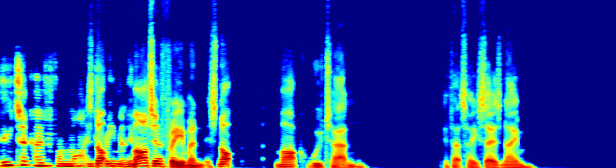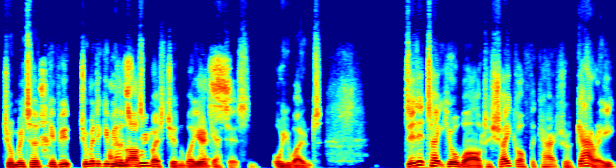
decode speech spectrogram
Who took over from Martin Freeman? Who- Martin Freeman. It's not Marc Wootton, if that's how you say his name. Do you want me to give you? Do you want me to give you the last really- question where you'll get it, or you won't? Did it take you a while to shake off the character of Gary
